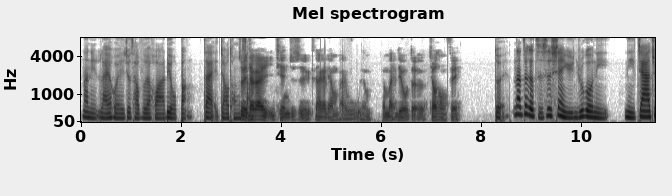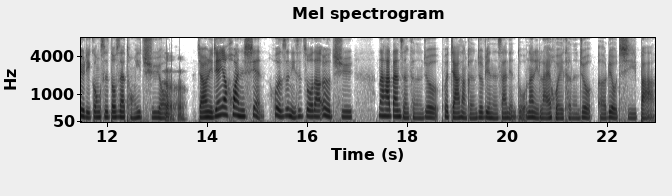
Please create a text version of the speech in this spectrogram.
那你来回就差不多要花六磅在交通上。所以大概一天就是大概两百五、两两百六的交通费。对，那这个只是限于如果你你家距离公司都是在同一区哦。假如你今天要换线，或者是你是坐到二区。那它单程可能就会加上，可能就变成三点多。那你来回可能就呃六七八。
